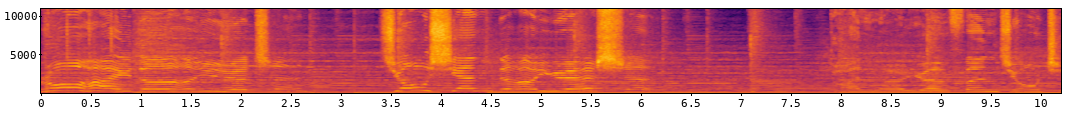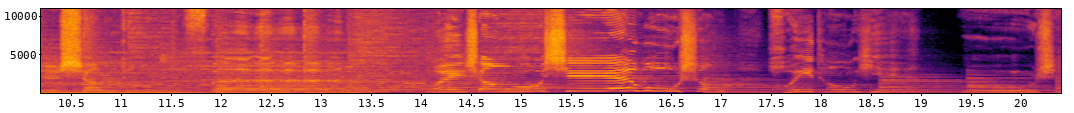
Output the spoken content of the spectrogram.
若爱得越真，就陷得越深。断了缘分，就只剩离分。回程无息也无声，回头也无人。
